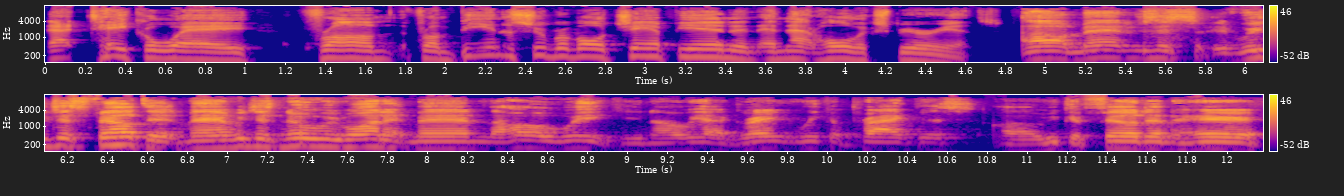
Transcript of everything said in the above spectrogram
that takeaway from from being a Super Bowl champion and, and that whole experience? Oh man, we just we just felt it, man. We just knew we won it, man. The whole week, you know, we had a great week of practice. Uh, we could feel it in the air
